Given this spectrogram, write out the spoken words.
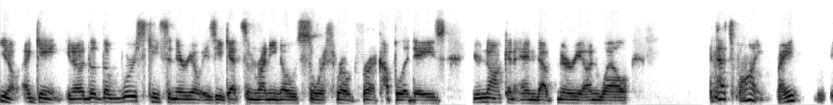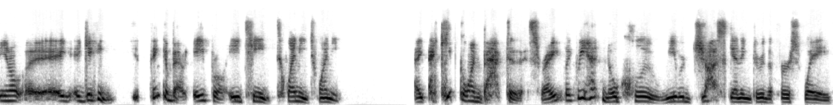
you know, again, you know, the, the worst case scenario is you get some runny nose, sore throat for a couple of days. You're not going to end up very unwell. And that's fine, right? You know, again, think about April 18th, 2020. I, I keep going back to this, right? Like we had no clue. We were just getting through the first wave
